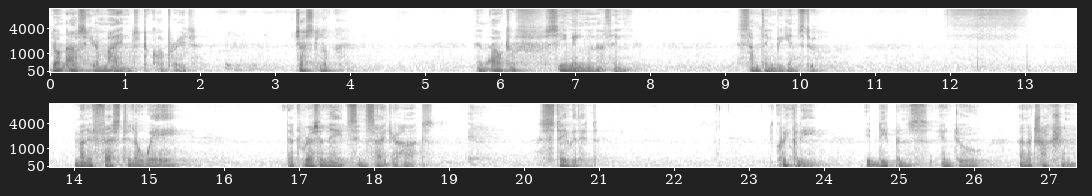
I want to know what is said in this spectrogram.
Don't ask your mind to cooperate. Just look. And out of seeming nothing, something begins to manifest in a way that resonates inside your heart. Stay with it. Quickly, it deepens into an attraction,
